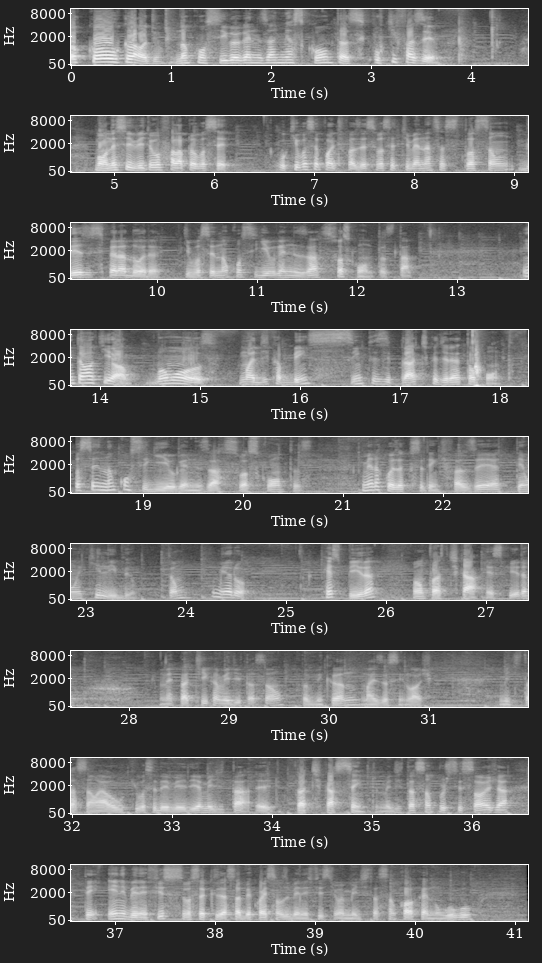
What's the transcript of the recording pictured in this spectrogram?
Socorro, Cláudio, não consigo organizar minhas contas. O que fazer? Bom, nesse vídeo eu vou falar para você o que você pode fazer se você estiver nessa situação desesperadora, que você não conseguir organizar suas contas, tá? Então aqui, ó, vamos uma dica bem simples e prática direto ao ponto. Se você não conseguir organizar suas contas, a primeira coisa que você tem que fazer é ter um equilíbrio. Então, primeiro, respira, vamos praticar, respira, né? Pratica meditação, tô brincando, mas assim, lógico. Meditação é algo que você deveria meditar, é, praticar sempre. Meditação por si só já tem N benefícios. Se você quiser saber quais são os benefícios de uma meditação, coloca aí no Google.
